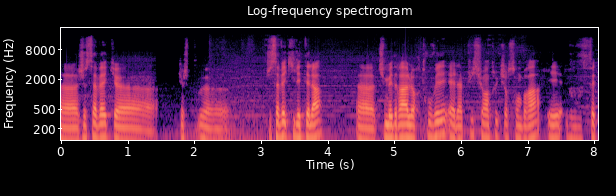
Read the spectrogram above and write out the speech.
euh, Je savais que, que je, euh, je savais qu'il était là. Euh, tu m'aideras à le retrouver. Elle appuie sur un truc sur son bras et vous vous faites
